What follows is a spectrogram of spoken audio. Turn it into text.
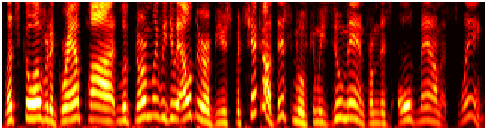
Let's go over to Grandpa. Luke, normally we do elder abuse, but check out this move. Can we zoom in from this old man on a swing?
